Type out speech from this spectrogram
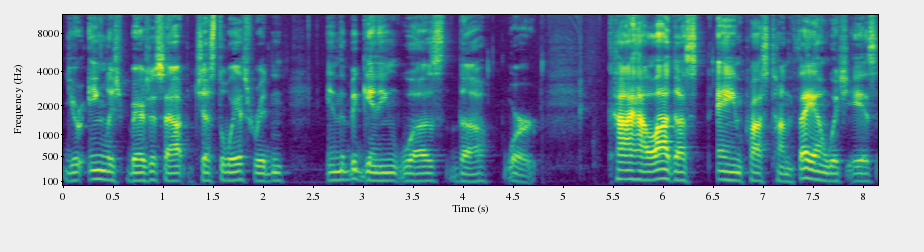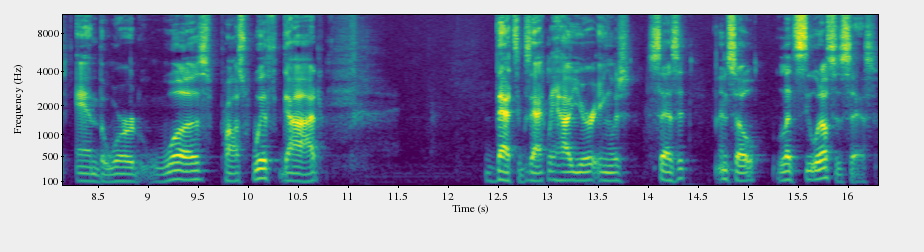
your English bears this out just the way it's written. In the beginning was the Word. Kai halagas ein prostantheon, which is, and the word was pros with God. That's exactly how your English says it. And so let's see what else it says.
